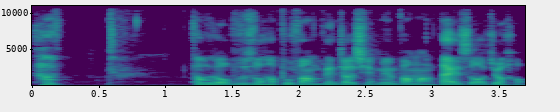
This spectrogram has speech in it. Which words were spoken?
他他为什么不说他不方便，叫前面帮忙代收就好？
